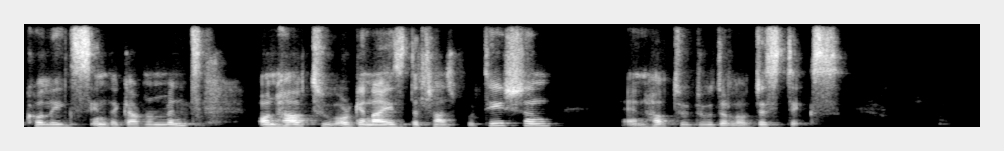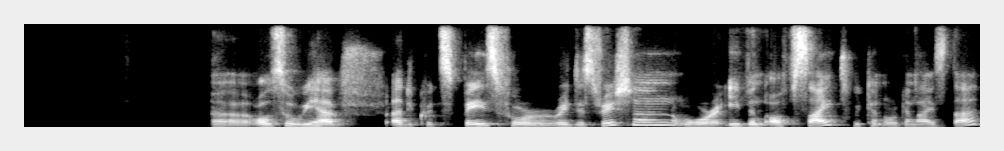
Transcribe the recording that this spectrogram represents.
colleagues in the government on how to organize the transportation and how to do the logistics. Uh, also, we have adequate space for registration or even off-site, we can organize that.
